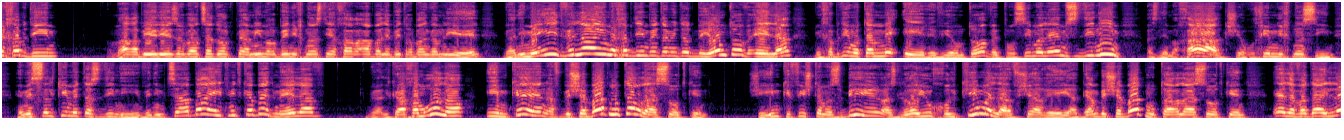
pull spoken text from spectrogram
מכבדים. אמר רבי אליעזר בר צדוק פעמים הרבה נכנסתי אחר אבא לבית רבן גמליאל ואני מעיד ולא היו מכבדים בית המיטות ביום טוב אלא מכבדים אותם מערב יום טוב ופורסים עליהם סדינים. אז למחר כשאורחים נכנסים הם מסלקים את הסדינים ונמצא הבית מתכבד מאליו. ועל כך אמרו לו אם כן אף בשבת מותר לעשות כן. שאם כפי שאתה מסביר, אז לא היו חולקים עליו שהרי גם בשבת מותר לעשות כן, אלא ודאי לא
